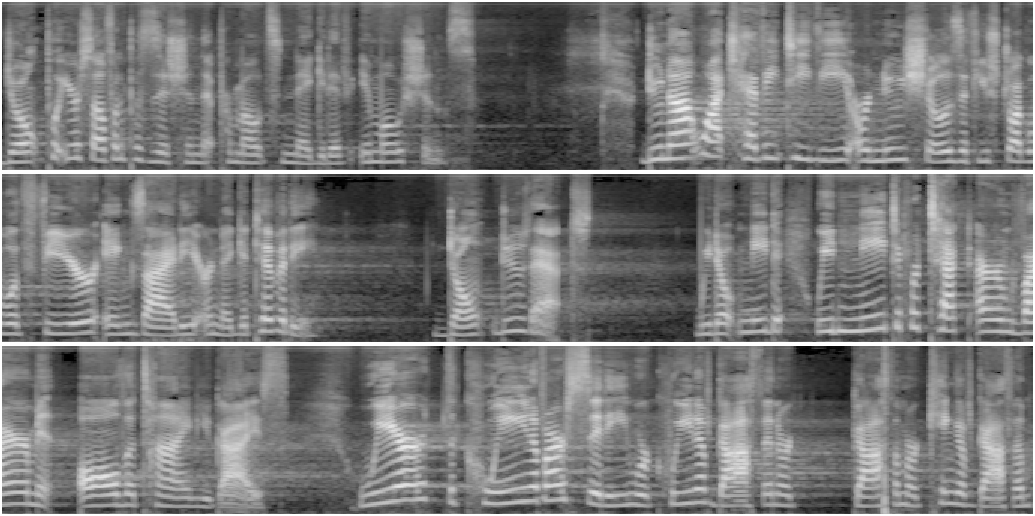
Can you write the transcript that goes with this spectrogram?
Don't put yourself in a position that promotes negative emotions. Do not watch heavy TV or news shows if you struggle with fear, anxiety, or negativity. Don't do that. We don't need to, we need to protect our environment all the time, you guys. We are the queen of our city. We're queen of Gotham or Gotham or king of Gotham.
